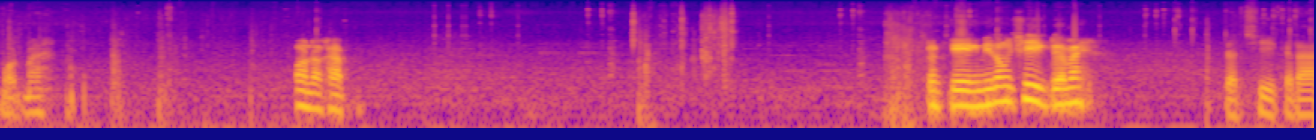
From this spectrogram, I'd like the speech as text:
หมดไหม อ๋อนะครับกางเกงนี่ต้องฉีกด้วยไหมจะฉีกก็ได้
